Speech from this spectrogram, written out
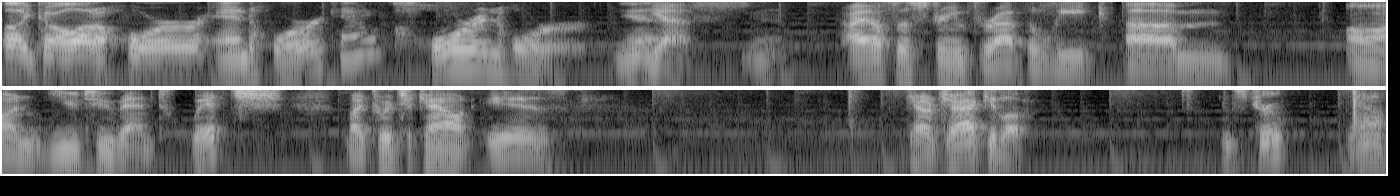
Like a lot of horror and horror accounts. horror and horror. Yeah. Yes. Yeah. I also stream throughout the week um, on YouTube and Twitch. My Twitch account is Count Jackula. It's true. Yeah,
